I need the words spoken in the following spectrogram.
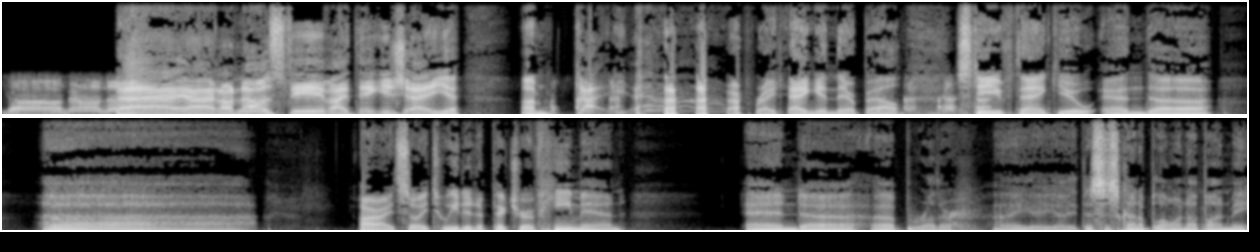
No, no, no. I, I don't know, Steve. I think you should. You, I'm. all right, hang in there, pal. Steve, thank you. And uh, uh, all right, so I tweeted a picture of He-Man, and uh, uh, brother, ay, ay, ay, this is kind of blowing up on me.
